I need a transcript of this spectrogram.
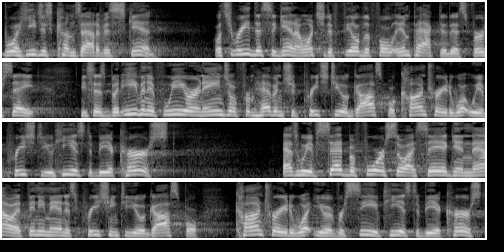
boy, he just comes out of his skin. Let's read this again. I want you to feel the full impact of this. Verse 8. He says, But even if we or an angel from heaven should preach to you a gospel contrary to what we have preached to you, he is to be accursed. As we have said before, so I say again now if any man is preaching to you a gospel contrary to what you have received, he is to be accursed.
